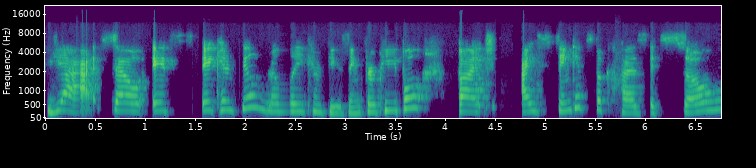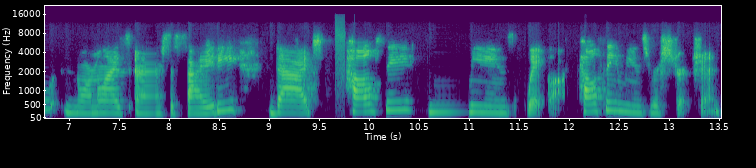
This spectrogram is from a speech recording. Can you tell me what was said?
Yeah. So it's, it can feel really confusing for people, but I think it's because it's so normalized in our society that healthy means weight loss. Healthy means restriction.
